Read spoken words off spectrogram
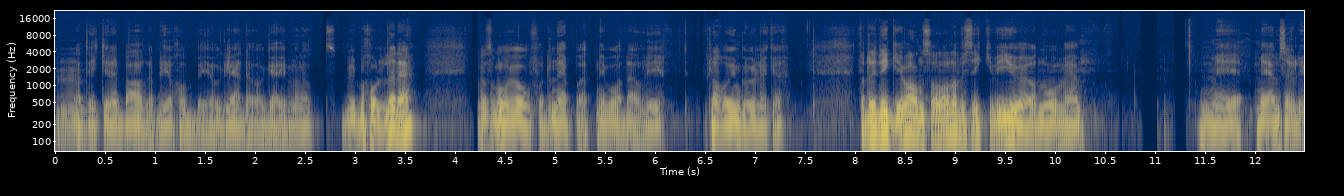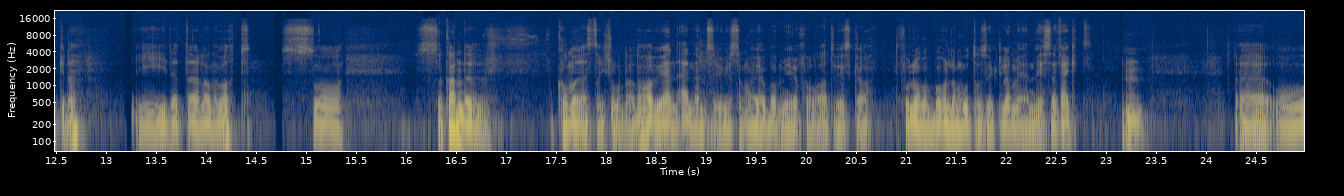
Mm. At ikke det bare blir hobby og glede og gøy, men at vi beholder det. Men så må vi òg få det ned på et nivå der vi klarer å unngå ulykker. For det ligger jo an sånn da, hvis ikke vi gjør noe med, med, med MC-ulykkene i dette landet vårt, så, så kan det komme restriksjoner. Da har vi jo en NMCU som har jobba mye for at vi skal få lov å beholde motorsykler med en viss effekt. Mm. Uh, og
